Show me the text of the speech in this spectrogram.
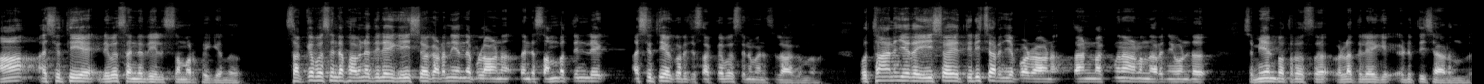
ആ അശുദ്ധിയെ ദൈവസന്നിധിയിൽ സമർപ്പിക്കുന്നത്. സക്യബസിന്റെ ഭവനത്തിലേക്ക് ഈശോ കടന്നു ചെന്നപ്പോഴാണ് തന്റെ സമ്പത്തിന്റെ അശുദ്ധിയെക്കുറിച്ച് സഖ്യബസിന് മനസ്സിലാകുന്നത്. ഉത്ഥാനം ചെയ്ത ഈശോയെ തിരിച്ചറിഞ്ഞപ്പോഴാണ് താൻ നഗ്നനാണെന്ന് അറിഞ്ഞുകൊണ്ട് ചെമിയൻ പത്രോസ് വെള്ളത്തിലേക്ക് എടുത്തിച്ചാടുന്നത്.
